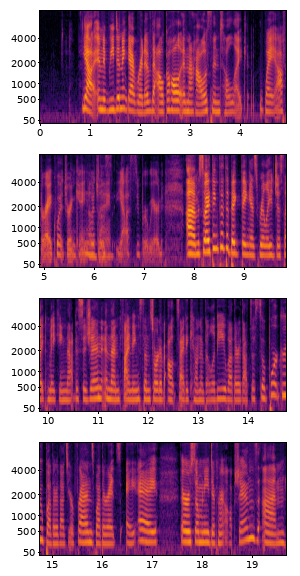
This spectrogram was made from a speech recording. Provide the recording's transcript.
yeah, and we didn't get rid of the alcohol in the house until like way after I quit drinking, Oh, which was dang. yeah, super weird. Um, so I think that the big thing is really just like making that decision and then finding some sort of outside accountability, whether that's a support group, whether that's your friends, whether it's AA. There are so many different options. Um,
